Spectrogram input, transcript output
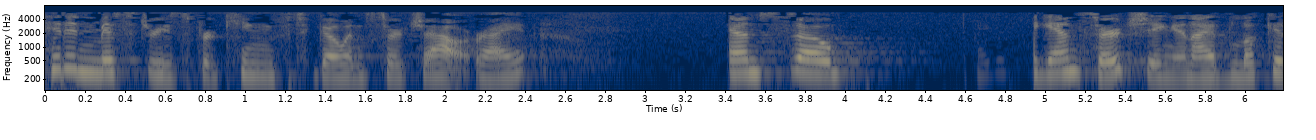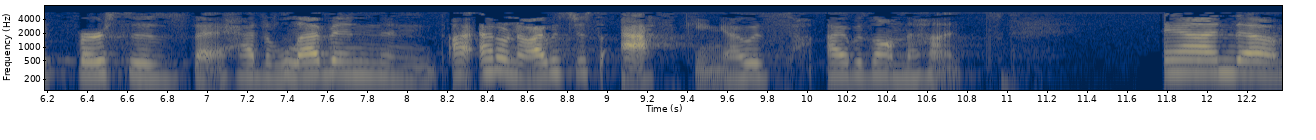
hidden mysteries for kings to go and search out, right? And so I began searching, and I'd look at verses that had 11, and I, I don't know. I was just asking. I was I was on the hunt, and um,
